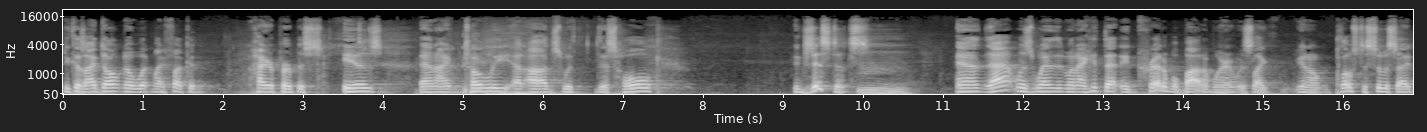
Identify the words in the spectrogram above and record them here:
because I don't know what my fucking higher purpose is, and I'm totally at odds with this whole existence. Mm. And that was when when I hit that incredible bottom where it was like, you know, close to suicide,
